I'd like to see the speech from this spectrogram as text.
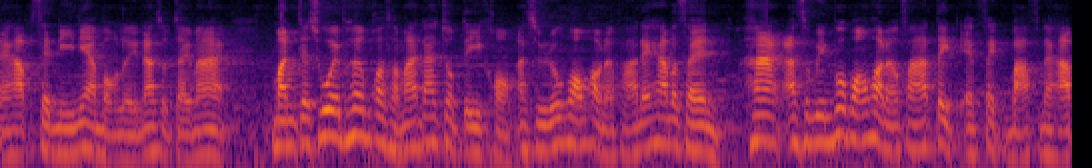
นะครับเซตนี้เนี่ยบอกเลยน่าสนใจมาก มันจะช่วยเพิ่มความสามารถด้านโจมตีของอัศวินพวกพ้องเผ่านางฟ้าได้ 5%หากอัศวินพวกพ้องเผ่านางฟ้าติดเอฟเฟกต์บัฟนะครับ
